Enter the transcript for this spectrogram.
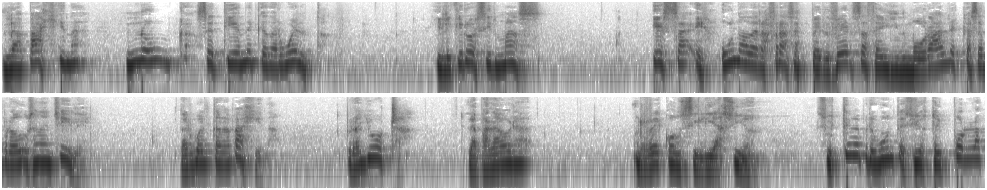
La página nunca se tiene que dar vuelta. Y le quiero decir más. Esa es una de las frases perversas e inmorales que se producen en Chile. Dar vuelta a la página. Pero hay otra. La palabra reconciliación. Si usted me pregunta si yo estoy por la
